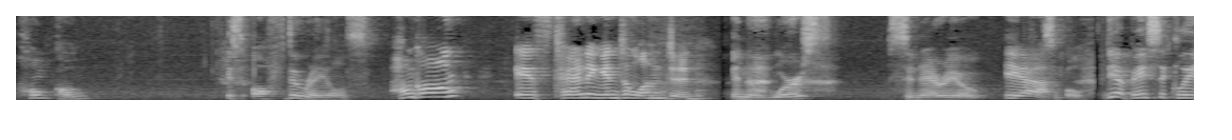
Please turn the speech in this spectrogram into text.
Hong Kong is off the rails Hong Kong is turning into London. in the worst scenario Yeah. possible. Yeah, basically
